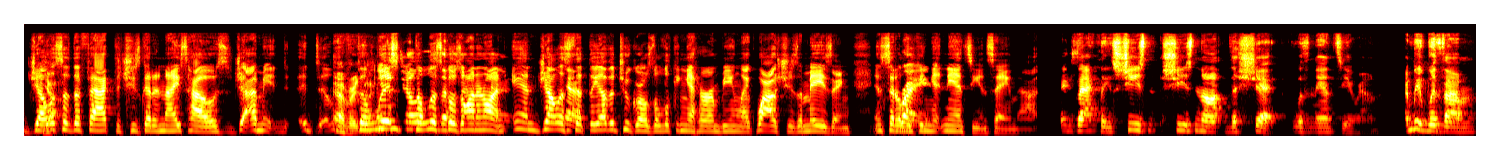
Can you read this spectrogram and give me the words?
Jealous Yeah. of the fact that she's got a nice house. Je- I mean, it- the list the list goes on and on. And jealous Yeah. that the other two girls are looking at her and being like, "Wow, she's amazing," instead of looking at Nancy and saying that. Exactly. She's she's not the shit with Nancy around. I mean with um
